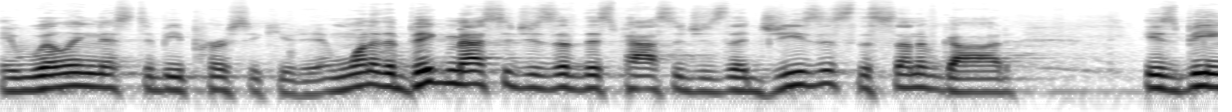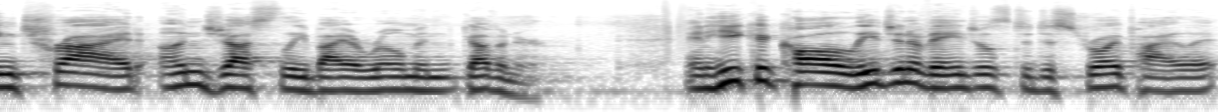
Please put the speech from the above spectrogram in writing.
A willingness to be persecuted. And one of the big messages of this passage is that Jesus, the Son of God, is being tried unjustly by a Roman governor. And he could call a legion of angels to destroy Pilate.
